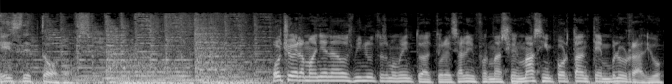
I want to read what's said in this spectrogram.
es de todos. 8 de la mañana, dos minutos, momento de actualizar la información más importante en Blue Radio.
